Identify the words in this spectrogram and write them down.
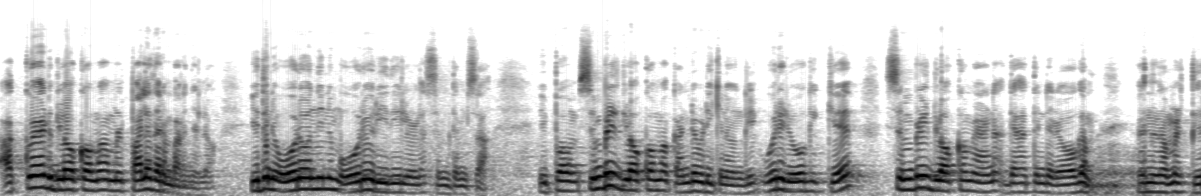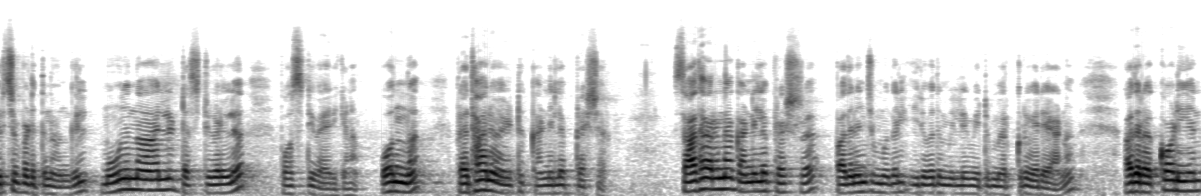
അക്വേർഡ് ഗ്ലോക്കോമ നമ്മൾ പലതരം പറഞ്ഞല്ലോ. ഇതിന് ഓരോന്നിനും ഓരോ രീതിയിലുള്ള സിംറ്റംസാണ് ഇപ്പം സിമ്പിൾ ഗ്ലോക്കോമ കണ്ടുപിടിക്കണമെങ്കിൽ ഒരു രോഗിക്ക് സിമ്പിൾ ഗ്ലോക്കോമയാണ് അദ്ദേഹത്തിന്റെ രോഗം എന്ന് നമ്മൾ തീർച്ചപ്പെടുത്തണമെങ്കിൽ മൂന്ന് നാല് ടെസ്റ്റുകളിൽ പോസിറ്റീവ് ആയിരിക്കണം. ഒന്ന് പ്രധാനമായിട്ട് കണ്ണിലെ പ്രഷർ സാധാരണ കണ്ണിലെ പ്രഷർ പതിനഞ്ച് മുതൽ ഇരുപത് മില്ലിമീറ്റർ മെർക്കുറി വരെയാണ്. അത് റെക്കോർഡ് ചെയ്യാൻ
